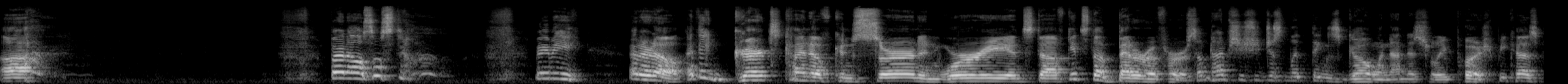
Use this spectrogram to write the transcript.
uh, but also still maybe I don't know. I think Gert's kind of concern and worry and stuff gets the better of her. Sometimes she should just let things go and not necessarily push because,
